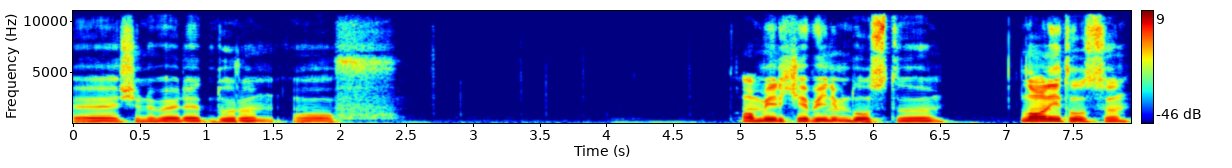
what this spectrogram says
Ee, şimdi böyle durun. Of. Amerika benim dostum. Lanet olsun.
